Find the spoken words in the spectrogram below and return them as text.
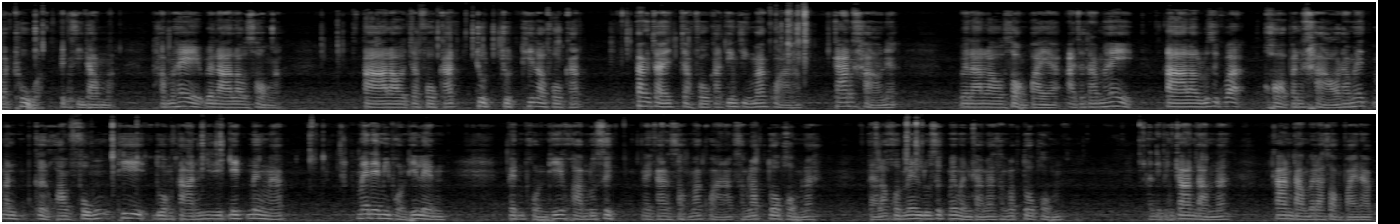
วัตถุอะเป็นสีดำอะทำให้เวลาเราส่องอะตาเราจะโฟกัสจุดจุดที่เราโฟกัส ตั้งใจจะโฟกัสจริง ๆ มากกว่าครับก้านขาวเนี่ย เวลาเราส่องไปอะอาจจะทำให้ตาเรารู้สึกว่าขอบมันขาวทำให้มันเกิดความฟุ้งที่ดวงตานิดนิดนึงนะครับ ไม่ได้มีผลที่เลนเป็นผลที่ความรู้สึกในการส่องมากกว่านะครับสำหรับตัวผมนะแต่ละคนไม่รู้สึกไม่เหมือนกันนะสำหรับตัวผม อันนี้เป็นก้านดำนะ ก้านดำเวลาส่องไปนะครับ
